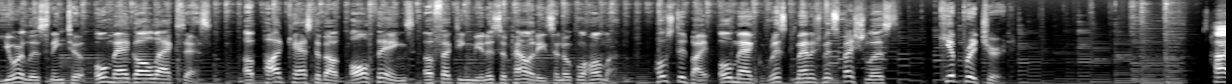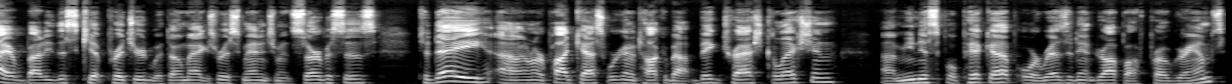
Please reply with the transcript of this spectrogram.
You're listening to OMAG All Access, a podcast about all things affecting municipalities in Oklahoma, hosted by OMAG Risk Management Specialist Kip Prichard. Hi, everybody. This is Kip Prichard with OMAG's Risk Management Services. Today uh, on our podcast, we're going to talk about big trash collection, uh, municipal pickup, or resident drop off programs.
